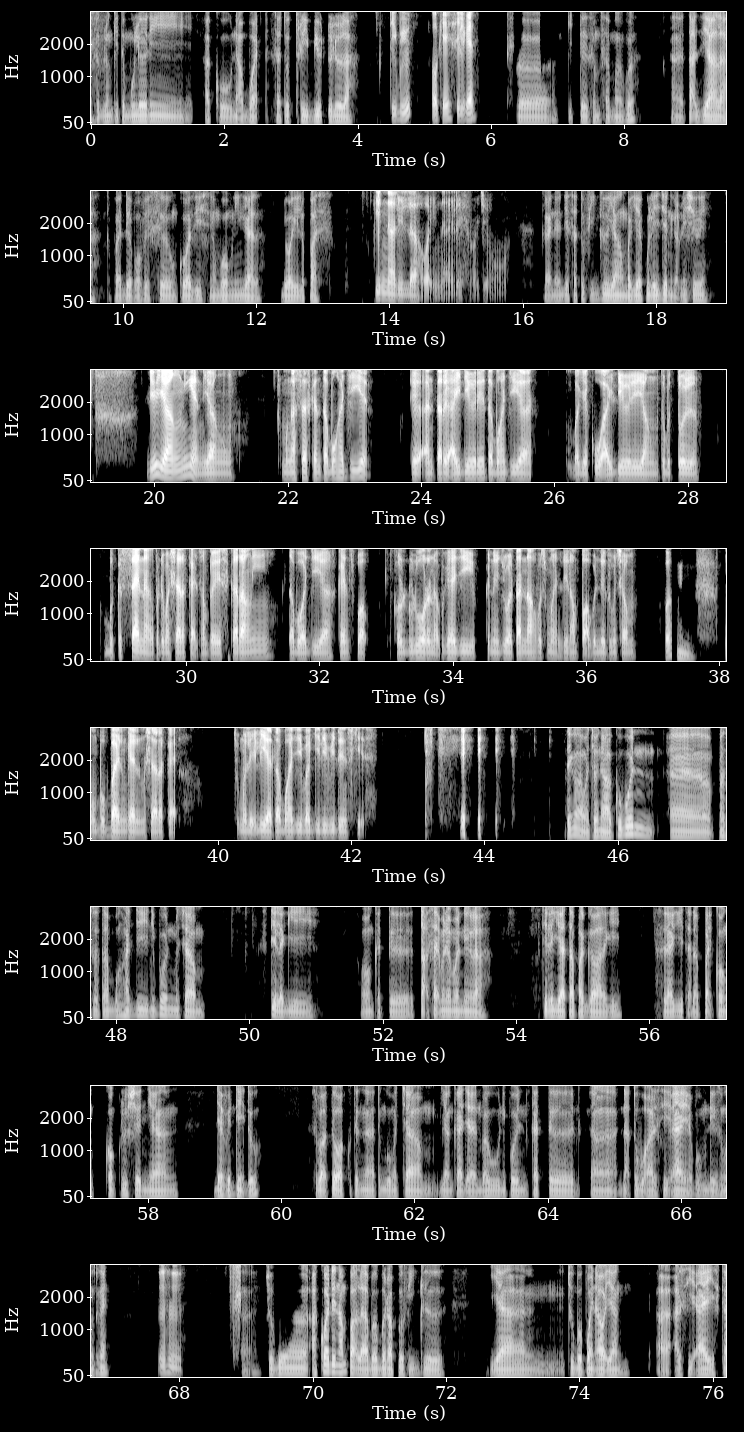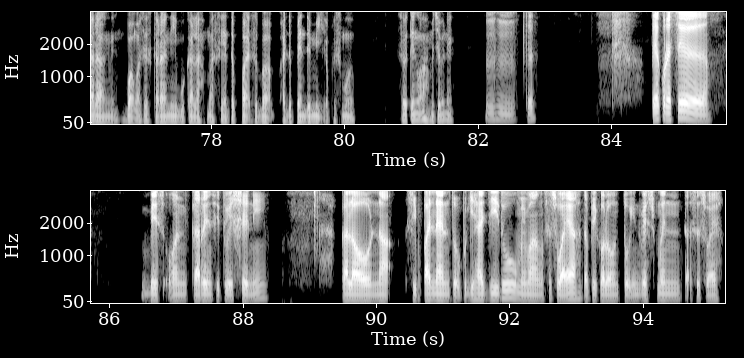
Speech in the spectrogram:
sebelum apa sebelum kita mula ni aku nak buat satu tribute dululah. Tribute? Okay, silakan. Uh, kita sama-sama apa uh, takziah lah kepada Profesor Ungku Aziz yang baru meninggal dua hari lepas. Inna lillah wa inna ilaihi raji'un. Kerana dia satu figure yang bagi aku legend kat Malaysia ni. Dia yang ni kan, yang mengasaskan tabung haji kan. Dia antara idea dia tabung haji lah. Bagi aku idea dia yang betul-betul berkesan lah kepada masyarakat sampai sekarang ni tabung haji lah kan sebab kalau dulu orang nak pergi haji kena jual tanah apa semua dia nampak benda tu macam apa Hmm. membebankan masyarakat cuma lately lah tabung haji bagi dividen sikit Tengok lah macam mana. Aku pun uh, pasal tabung haji ni pun macam still lagi orang kata tak side mana-mana lah. Still lagi atas pagar lagi. Selagi tak dapat con- conclusion yang definite tu. Sebab tu aku tengah tunggu macam yang kerajaan baru ni pun kata uh, nak tubuh RCI apa benda semua tu kan. Mhm. Uh, cuba aku ada nampak lah beberapa figure yang cuba point out yang uh, RCI sekarang ni buat masa sekarang ni bukanlah masa yang tepat sebab ada pandemik apa semua. So tengok lah macam mana. Betul. Tapi aku rasa based on current situation ni kalau nak simpanan untuk pergi haji tu memang sesuai lah tapi kalau untuk investment tak sesuai lah.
